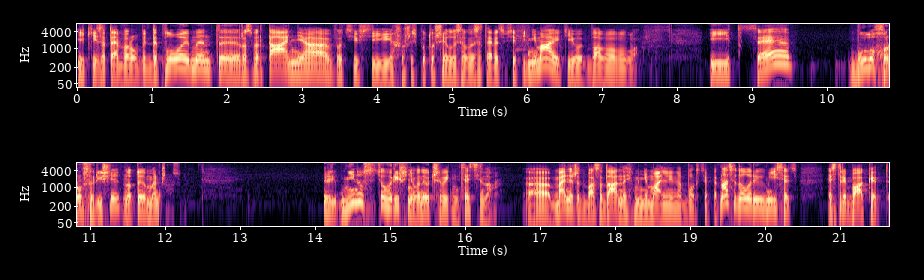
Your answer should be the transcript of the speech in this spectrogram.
який за тебе робить деплоймент, е, розвертання, оці всі, якщо щось потушилося, вони за тебе це все піднімають і от бла бла бла. І це було хороше рішення на той момент часу. Мінус цього рішення вони очевидні, це ціна. Менеджер база даних, мінімальний набор це 15 доларів в місяць. S3 Bucket,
